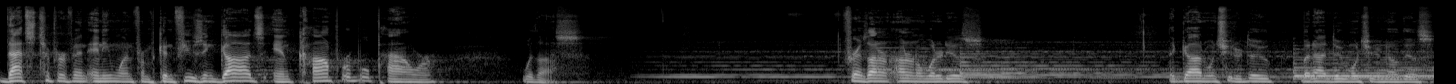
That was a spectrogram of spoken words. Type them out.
That's to prevent anyone from confusing God's incomparable power with us. Friends, I don't, I don't know what it is that God wants you to do, but I do want you to know this.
